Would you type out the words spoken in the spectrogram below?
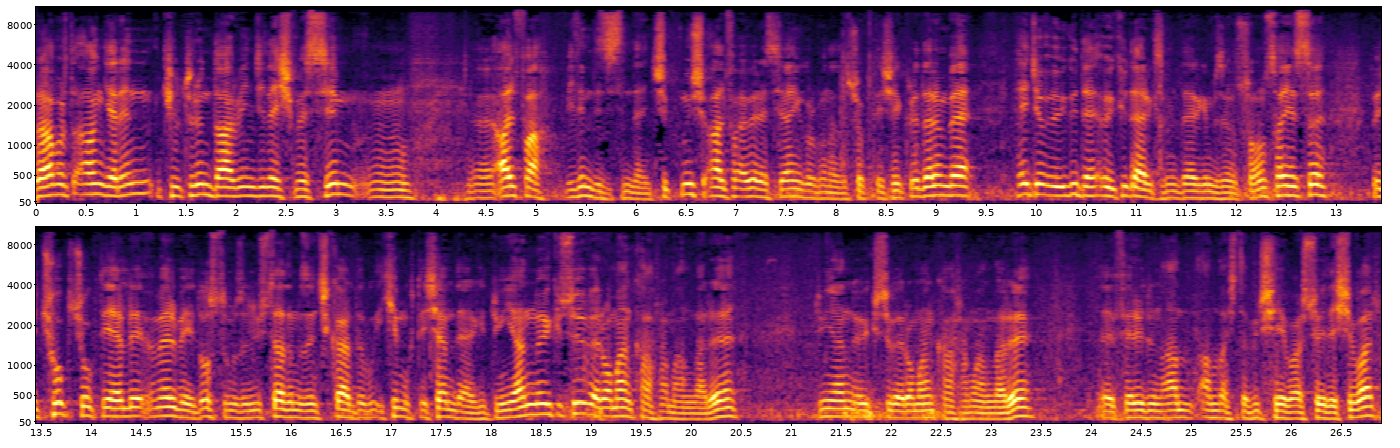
Robert Anger'in Kültürün Darwincileşmesi hmm, e, Alfa bilim dizisinden çıkmış. Alfa Everest yayın grubuna da çok teşekkür ederim ve Hece Öykü de Öykü dergisi dergimizin son sayısı ve çok çok değerli Ömer Bey dostumuzun, üstadımızın çıkardığı bu iki muhteşem dergi Dünyanın Öyküsü ve Roman Kahramanları. Dünyanın Öyküsü ve Roman Kahramanları. E, Feridun An- Andaş'ta bir şey var, söyleşi var.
